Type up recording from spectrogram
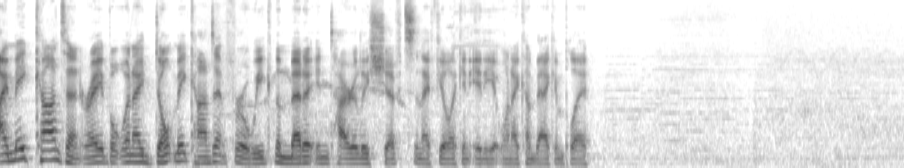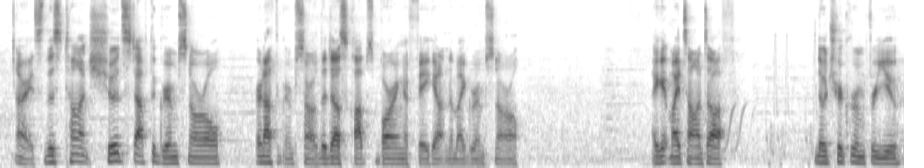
I make content, right? But when I don't make content for a week, the meta entirely shifts, and I feel like an idiot when I come back and play. Alright, so this taunt should stop the Grimmsnarl, or not the Grimmsnarl, the Dusclops barring a fake out into my Grimmsnarl. I get my taunt off. No trick room for you.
